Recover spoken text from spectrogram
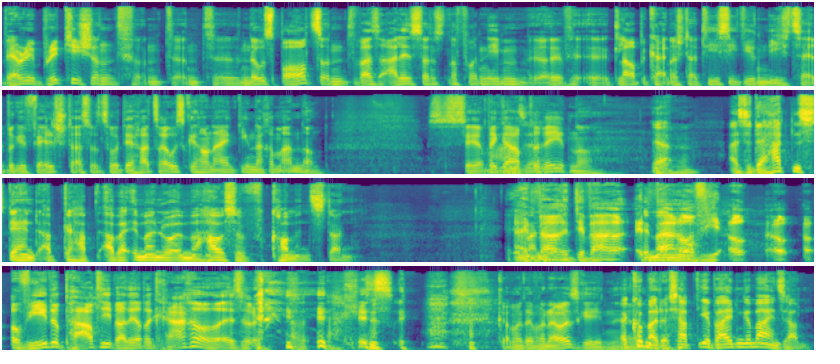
very British und, und, und uh, no sports und was alles sonst noch von ihm, äh, äh, glaube keiner Statistik, die nicht selber gefälscht hast und so, der hat's rausgehauen, ein Ding nach dem anderen. Sehr begabter Redner. Ja. Also der hat ein Stand-up gehabt, aber immer nur im House of Commons dann. Immer war, der war, war auf, auf, auf, jeder Party war der der Kracher. Also kann man davon ausgehen. Ja. Ja, guck mal, das habt ihr beiden gemeinsam.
